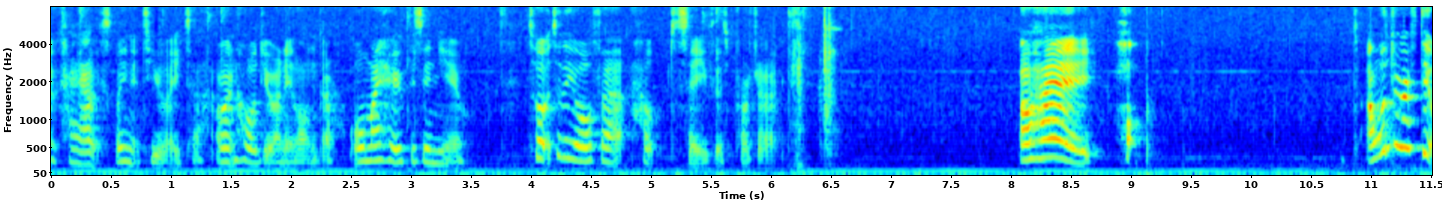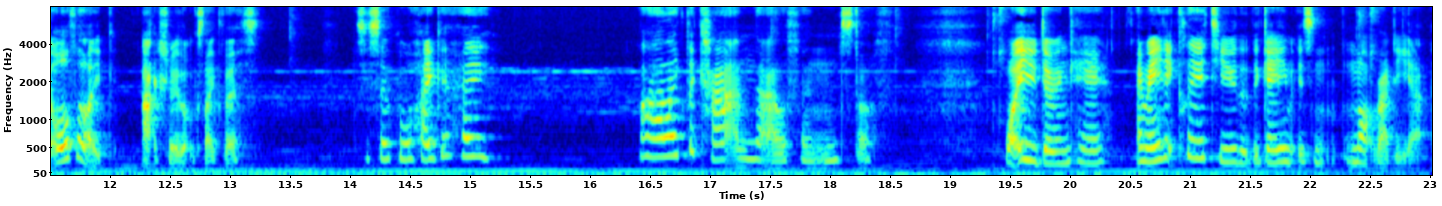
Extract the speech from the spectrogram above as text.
Okay, I'll explain it to you later. I won't hold you any longer. All my hope is in you. Talk to the author, help to save this project. Oh hey! Hop! I wonder if the author like actually looks like this. This is so cool. Hey, hey. Oh, I like the cat and the elephant and stuff. What are you doing here? I made it clear to you that the game isn't not ready yet.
